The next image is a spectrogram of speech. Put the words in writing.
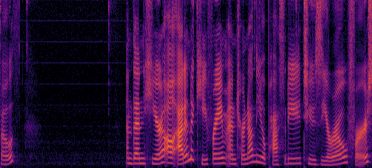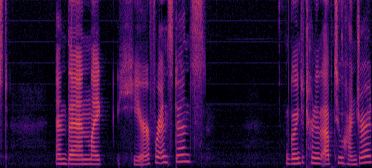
both. And then here, I'll add in a keyframe and turn down the opacity to zero first. And then like here, for instance, I'm going to turn it up to 100.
